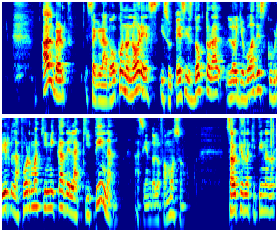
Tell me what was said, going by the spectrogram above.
Albert se graduó con honores y su tesis doctoral lo llevó a descubrir la forma química de la quitina, haciéndolo famoso. ¿Sabe qué es la quitina, Doc?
